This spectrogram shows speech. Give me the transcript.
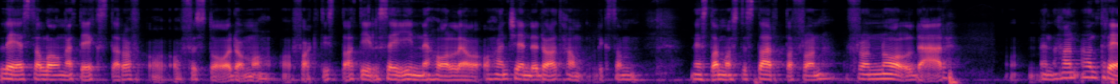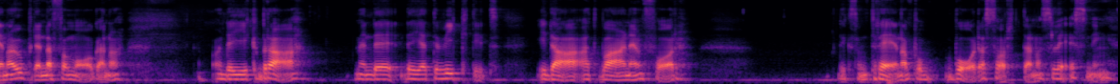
läsa långa texter och, och, och förstå dem och, och, faktiskt ta till sig innehållet. Och, och, han kände då att han liksom nästan måste starta från, från noll där. Men han, han tränade upp den där förmågan och, och det gick bra. Men det, det är jätteviktigt idag att barnen får liksom träna på båda sorternas läsning.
